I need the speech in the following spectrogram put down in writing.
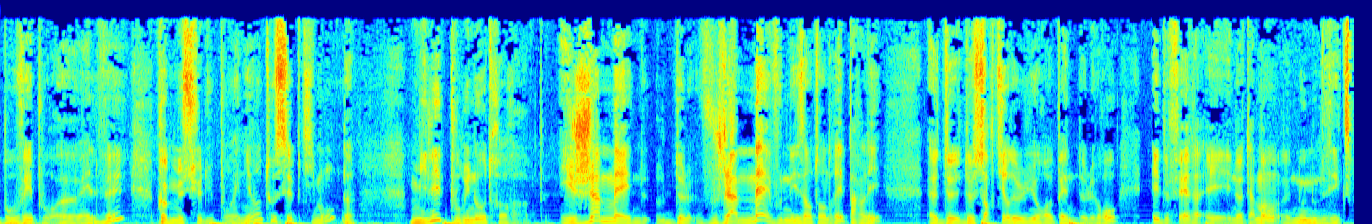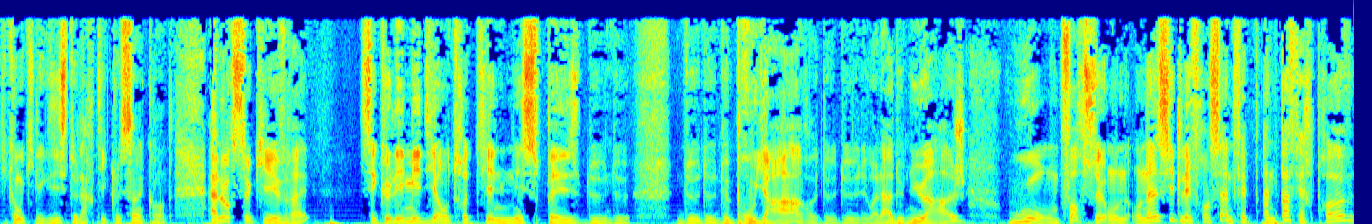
Beauvais pour ELV, comme M. Dupont-Aignan, tous ces petits mondes, militent pour une autre Europe. Et jamais, jamais vous ne les entendrez parler euh, de, de sortir de l'Union européenne, de l'euro, et de faire, et notamment, nous nous expliquons qu'il existe l'article 50. Alors, ce qui est vrai, c'est que les médias entretiennent une espèce de, de, de, de brouillard, de, de, voilà, de nuage, où on force, on, incite les Français à ne, à ne pas faire preuve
